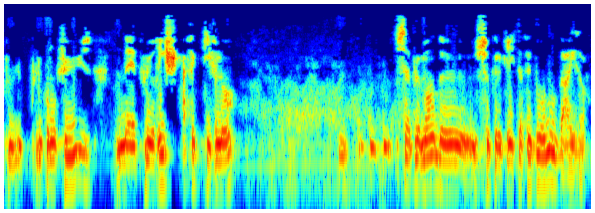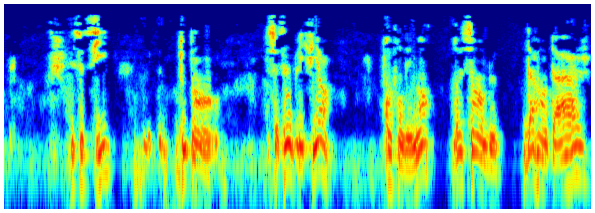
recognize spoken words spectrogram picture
plus, plus confuse, mais plus riche affectivement, simplement de ce que le Christ a fait pour nous, par exemple. Et ceci, tout en se simplifiant profondément, ressemble davantage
